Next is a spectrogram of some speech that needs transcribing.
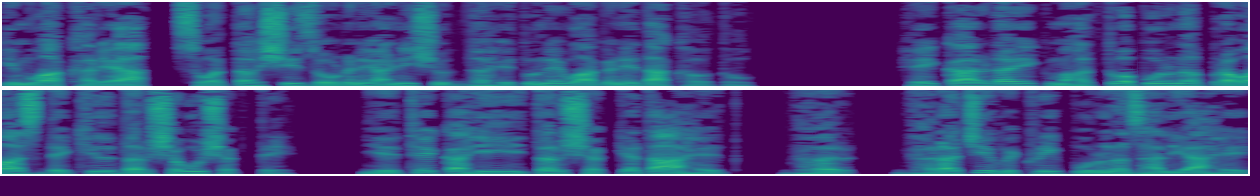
किंवा खऱ्या स्वतःशी जोडणे आणि शुद्ध हेतूने वागणे दाखवतो. हे कार्ड एक महत्त्वपूर्ण प्रवास देखील दर्शवू शकते. येथे काही इतर शक्यता आहेत. घर घराची विक्री पूर्ण झाली आहे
